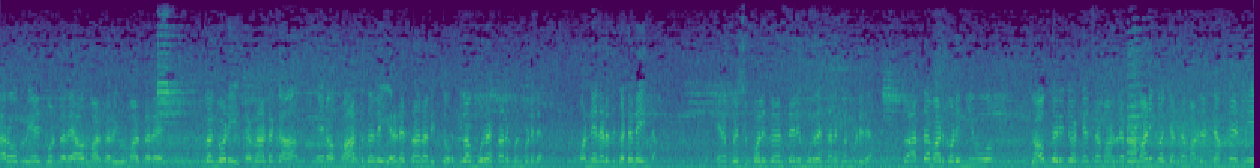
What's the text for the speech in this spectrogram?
ಯಾರೋ ಒಬ್ರು ಹೇಳ್ಕೊಡ್ತಾರೆ ಅವ್ರು ಮಾಡ್ತಾರೆ, ಇವ್ರು ಮಾಡ್ತಾರೆ. ಇವಾಗ ನೋಡಿ, ಕರ್ನಾಟಕ ಏನು, ಭಾರತದಲ್ಲೇ ಎರಡನೇ ಸ್ಥಾನದಲ್ಲಿತ್ತು. ಇವಾಗ ಮೂರನೇ ಸ್ಥಾನಕ್ಕೆ ಬಂದ್ಬಿಟ್ಟಿದೆ. ಮೊನ್ನೆ ನಡೆದ ಘಟನೆಯಿಂದ. ಏನು ಬೆಸ್ಟ್ ಪೊಲೀಸ್ ವ್ಯವಸ್ಥೆಯಲ್ಲಿ ಮೂರನೇ ಸ್ಥಾನಕ್ಕೆ ಬಂದ್ಬಿಟ್ಟಿದೆ. ಸೊ ಅರ್ಥ ಮಾಡ್ಕೊಳ್ಳಿ, ನೀವು ಜವಾಬ್ದಾರಿಯುತವಾಗಿ ಕೆಲಸ ಮಾಡಿದ್ರೆ, ಪ್ರಾಮಾಣಿಕವಾಗಿ ಕೆಲಸ ಮಾಡಿದ್ರೆ ಡೆಫಿನೆಟ್ಲಿ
